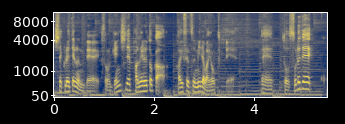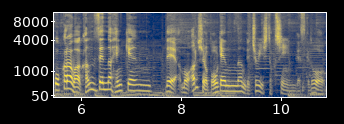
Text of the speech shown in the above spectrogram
してくれてるんで、その現地でパネルとか解説見ればよくて、えー、っと、それでここからは完全な偏見で、もうある種の暴言なんで注意してほしいんですけど、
